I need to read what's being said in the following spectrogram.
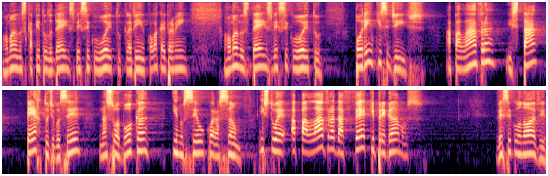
Romanos capítulo 10, versículo 8. Clevinho, coloca aí para mim. Romanos 10, versículo 8. Porém, o que se diz? A palavra está perto de você, na sua boca e no seu coração. Isto é, a palavra da fé que pregamos. Versículo 9.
